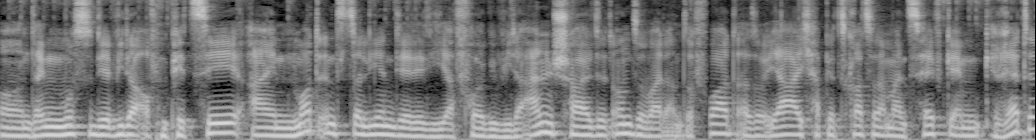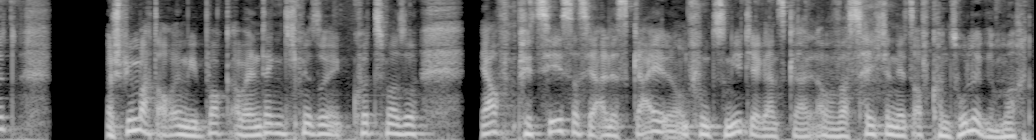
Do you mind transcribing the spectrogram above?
Und dann musst du dir wieder auf dem PC einen Mod installieren, der dir die Erfolge wieder anschaltet und so weiter und so fort. Also ja, ich habe jetzt Gott sei Dank mein Safe Game gerettet. Das Spiel macht auch irgendwie Bock, aber dann denke ich mir so kurz mal so, ja, auf dem PC ist das ja alles geil und funktioniert ja ganz geil, aber was hätte ich denn jetzt auf Konsole gemacht?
